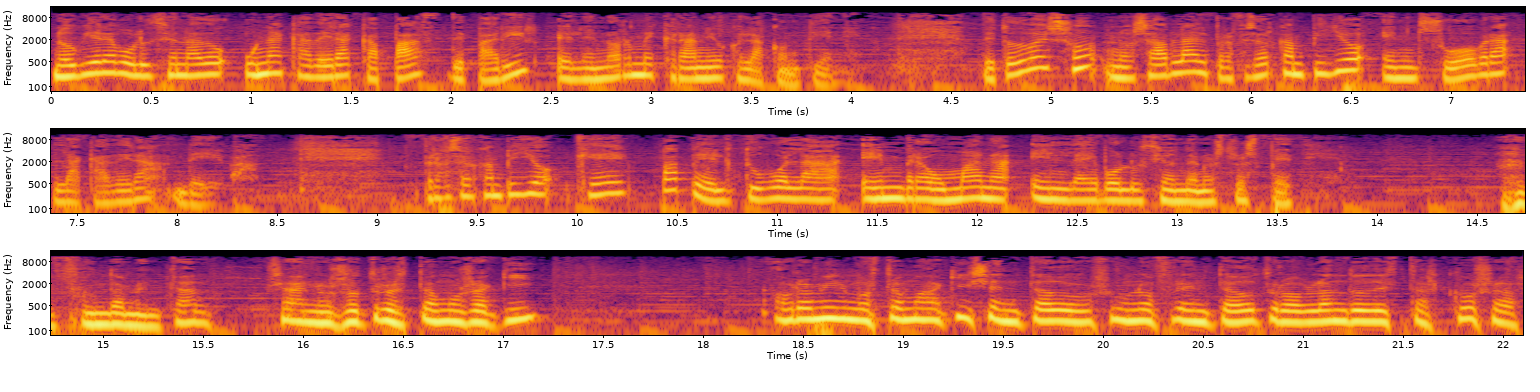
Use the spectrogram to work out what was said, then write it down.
no hubiera evolucionado una cadera capaz de parir el enorme cráneo que la contiene. De todo eso nos habla el profesor Campillo en su obra La cadera de Eva. Profesor Campillo, ¿qué papel tuvo la hembra humana en la evolución de nuestra especie? Es fundamental. O sea, nosotros estamos aquí, ahora mismo estamos aquí sentados uno frente a otro hablando de estas cosas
